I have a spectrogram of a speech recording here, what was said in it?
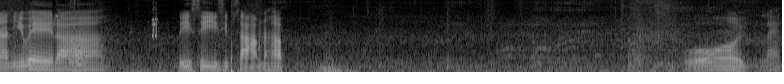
ณะนี้เวลาตีสี่สิบสามนะครับ โอ้ย แลก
